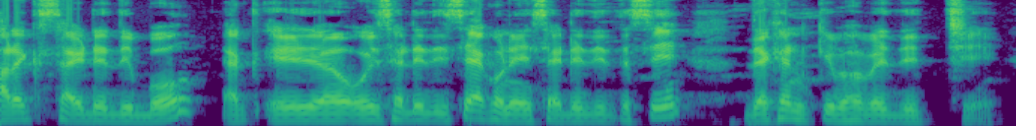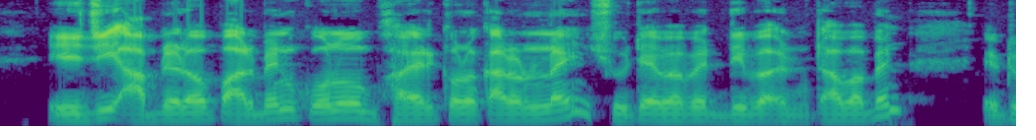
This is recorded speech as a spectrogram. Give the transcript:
আরেক সাইডে দিব। এক ওই সাইডে দিছি, এখন এই সাইডে দিতেছি। দেখেন কীভাবে দিচ্ছি। ইজি আপনারাও পারবেন, কোনো ভয়ের কোনো কারণ নাই। সুইটা এভাবে দিবা ডাবাবেন একটু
